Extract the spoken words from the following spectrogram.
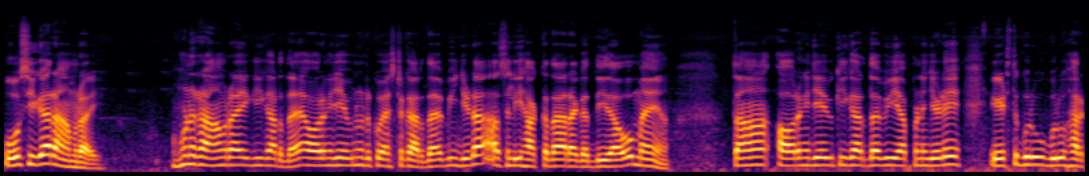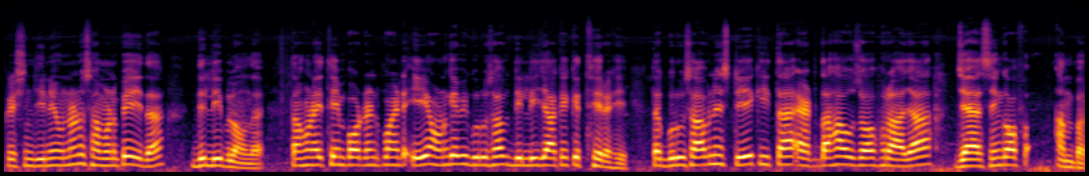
ਉਹ ਸੀਗਾ ਰਾਮ ਰਾਏ। ਹੁਣ ਰਾਮ ਰਾਏ ਕੀ ਕਰਦਾ ਹੈ? ਔਰੰਗਜ਼ੇਬ ਨੂੰ ਰਿਕੁਐਸਟ ਕਰਦਾ ਹੈ ਵੀ ਜਿਹੜਾ ਅਸਲੀ ਹੱਕਦਾਰ ਹੈ ਗੱਦੀ ਦਾ, ਉਹ ਮੈਂ ਆ ਤਾਂ ਔਰੰਗਜ਼ੇਬ ਕੀ ਕਰਦਾ ਵੀ ਆਪਣੇ ਜਿਹੜੇ 8th ਗੁਰੂ ਗੁਰੂ ਹਰਕ੍ਰਿਸ਼ਨ ਜੀ ਨੇ ਉਹਨਾਂ ਨੂੰ ਸਮਨ ਭੇਜਦਾ, ਦਿੱਲੀ ਬੁਲਾਉਂਦਾ ਹੈ। ਤਾਂ ਹੁਣ ਇੱਥੇ ਇੰਪੋਰਟੈਂਟ ਪੁਆਇੰਟ ਇਹ ਆਉਣਗੇ ਵੀ ਗੁਰੂ ਸਾਹਿਬ ਦਿੱਲੀ ਜਾ ਕੇ ਕਿੱਥੇ ਰਹੇ। ਤਾਂ ਗੁਰੂ ਸਾਹਿਬ ਨੇ ਸਟੇ ਕੀਤਾ ਐਟ ਦਾ ਹਾਊਸ ਆਫ ਰਾਜਾ ਜੈ ਸਿੰਘ ਆਫ ਅੰਬਰ।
